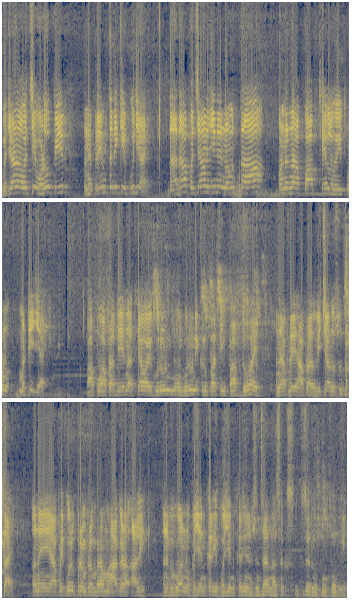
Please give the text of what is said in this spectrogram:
વજાણા વચ્ચે વડો પીર અને પ્રેમ તરીકે પૂજાય. દાદા પચાણજીને નમતા પંડના પાપ થયેલ હોય પણ મટી જાય. પાપો આપણા દેહના થયા હોય, ગુરુ ગુરુની કૃપાથી પાપ ધોવાય અને આપણે આપણા વિચારો શુદ્ધ થાય અને આપણે ગુરુ પરંપરામાં આગળ આલી અને ભગવાનનું ભજન કરી ભજન કરીને સંસારના સર્વ ભોગવી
